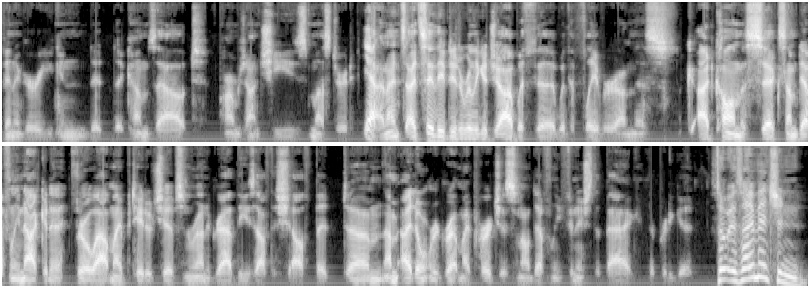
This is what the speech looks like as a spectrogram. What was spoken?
Vinegar you can that, that comes out. Parmesan cheese, mustard. Yeah, and I'd, I'd say they did a really good job with the with the flavor on this. I'd call them a six. I'm definitely not going to throw out my potato chips and run to grab these off the shelf, but um, I do not regret my purchase, and I'll definitely finish the bag. They're pretty good. So, as I mentioned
